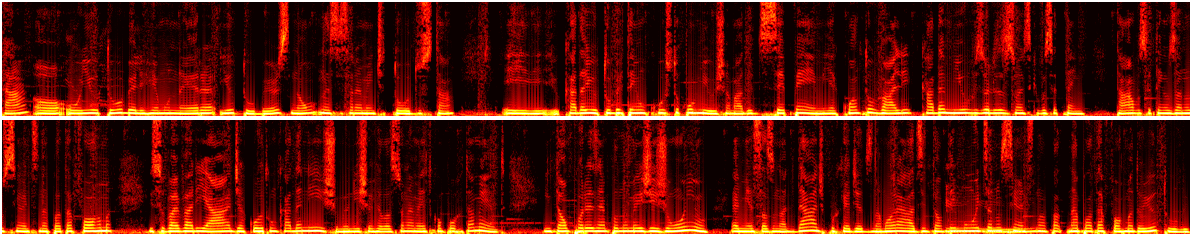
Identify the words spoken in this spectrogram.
tá? Ó, o YouTube, ele remunera youtubers, não necessariamente todos, tá? E cada youtuber tem um custo por mil, chamado de CPM, e é quanto vale cada mil visualizações que você tem, tá? Você tem os anunciantes na plataforma, isso vai variar de acordo com cada nicho. Meu nicho é relacionamento e comportamento. Então, por exemplo, no mês de junho é minha sazonalidade, porque é dia dos namorados, então tem muitos anunciantes na, na plataforma do YouTube.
